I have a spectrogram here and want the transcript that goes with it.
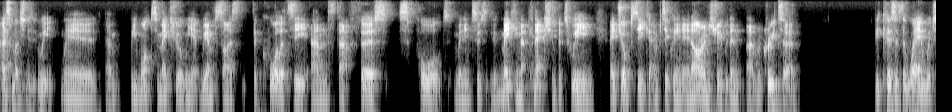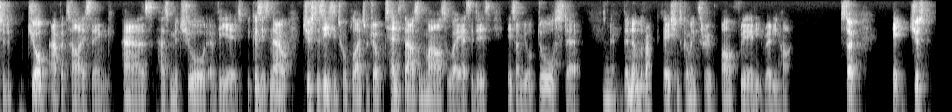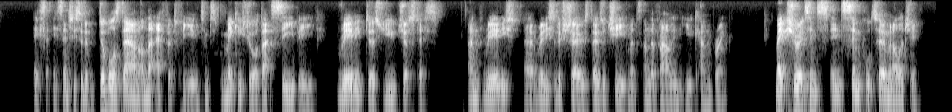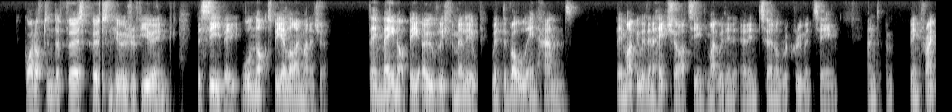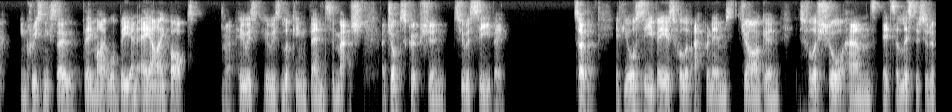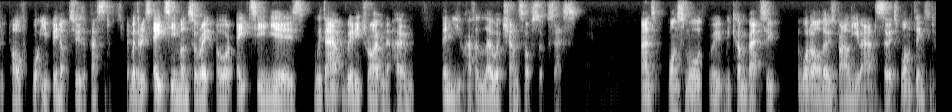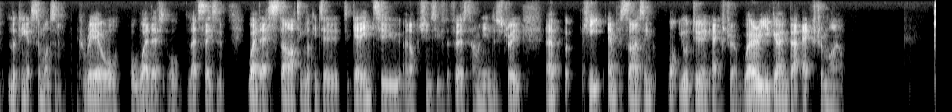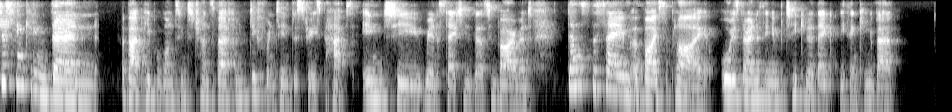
as much as we we um, we want to make sure we we emphasise the quality and that first support when into making that connection between a job seeker and particularly in, in our industry within that recruiter, because of the way in which of job advertising has has matured over the years, because it's now just as easy to apply to a job 10,000 miles away as it is is on your doorstep, mm. the number of applications coming through are really really high. So it just essentially sort of doubles down on that effort for you in terms of making sure that CV really does you justice and really uh, really sort of shows those achievements and the value that you can bring. Make sure it's in, in simple terminology. Quite often, the first person who is reviewing the CV will not be a line manager. They may not be overly familiar with the role in hand. They might be within a HR team, they might be within an internal recruitment team. And, and being frank, increasingly so, they might well be an AI bot uh, who is who is looking then to match a job description to a CV. So if your CV is full of acronyms, jargon, it's full of shorthand, it's a list of sort of, of what you've been up to the past, whether it's 18 months or eight, or 18 years, without really driving that home, then you have a lower chance of success. And once more, we, we come back to what are those value adds? So it's one thing sort of looking at someone's sort of career or or where they've or let's say sort of where they're starting, looking to to get into an opportunity for the first time in the industry. Uh, but keep emphasizing what you're doing extra. Where are you going that extra mile? Just thinking then about people wanting to transfer from different industries perhaps into real estate in the built environment. Does the same advice apply, or is there anything in particular they could be thinking about?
